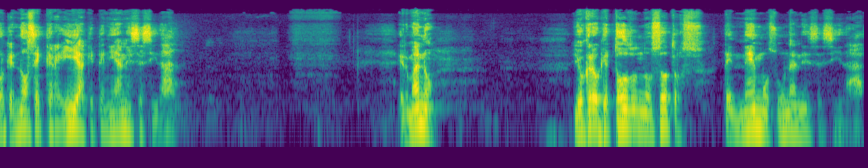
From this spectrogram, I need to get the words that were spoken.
porque no se creía que tenía necesidad. Hermano, yo creo que todos nosotros tenemos una necesidad.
